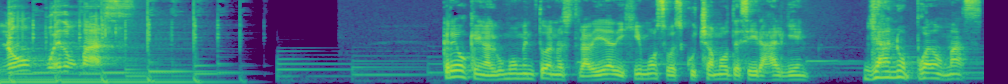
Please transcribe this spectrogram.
No puedo más. Creo que en algún momento de nuestra vida dijimos o escuchamos decir a alguien, ya no puedo más.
